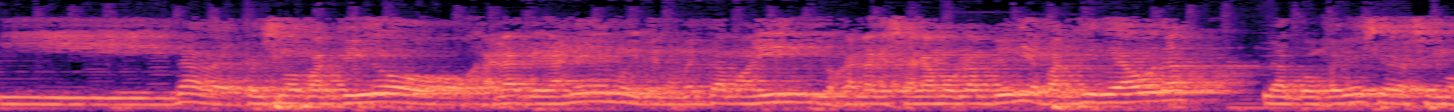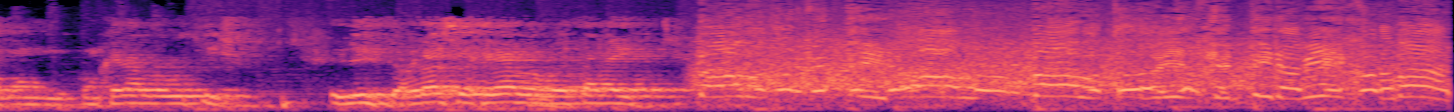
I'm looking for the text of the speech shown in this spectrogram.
Y nada, el próximo partido ojalá que ganemos y que nos metamos ahí y ojalá que salgamos campeón y a partir de ahora la conferencia la hacemos con, con Gerardo Bustillo. Y listo, gracias Gerardo por estar ahí. ¡Vamos, Argentina! ¡Vamos! ¡Vamos todavía, Argentina! ¡Viejo nomás!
